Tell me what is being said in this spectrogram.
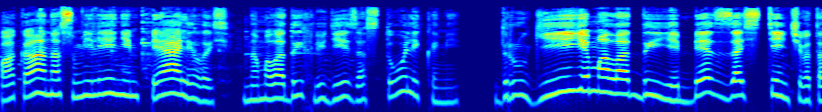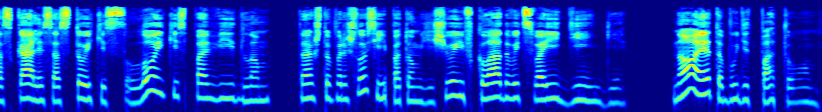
Пока она с умилением пялилась на молодых людей за столиками, другие молодые беззастенчиво таскали со стойки слойки с повидлом, так что пришлось ей потом еще и вкладывать свои деньги. Но это будет потом.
